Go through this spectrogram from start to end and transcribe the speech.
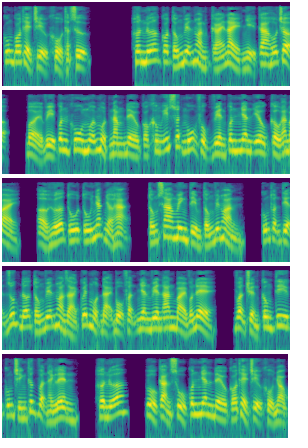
cũng có thể chịu khổ thật sự. Hơn nữa có Tống Viễn Hoàn cái này nhị ca hỗ trợ, bởi vì quân khu mỗi một năm đều có không ít xuất ngũ phục viên quân nhân yêu cầu an bài, ở hứa tú tú nhắc nhở hạ, Tống Sa Minh tìm Tống Viễn Hoàn, cũng thuận tiện giúp đỡ Tống Viễn Hoàn giải quyết một đại bộ phận nhân viên an bài vấn đề, vận chuyển công ty cũng chính thức vận hành lên. Hơn nữa, ổ cản sủ quân nhân đều có thể chịu khổ nhọc,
